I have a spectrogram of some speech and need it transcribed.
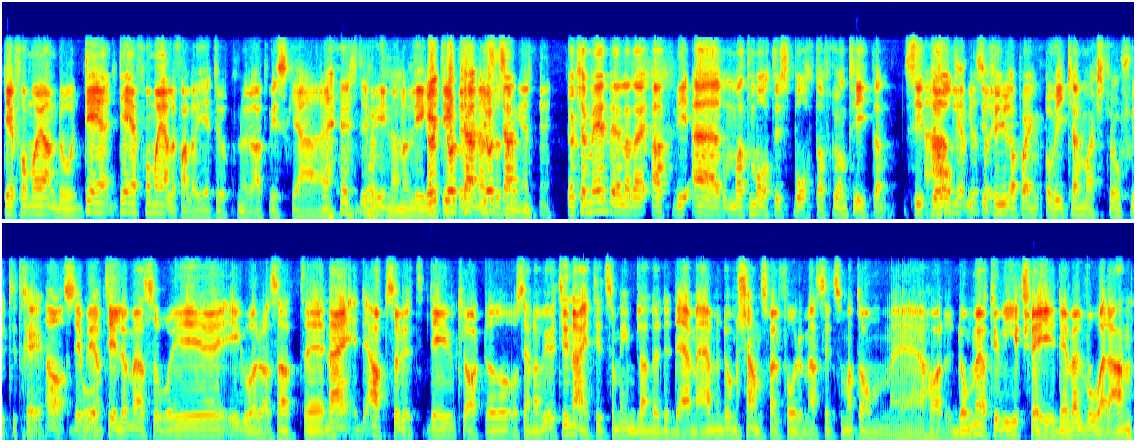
det, får man ju ändå, det, det får man i alla fall ha gett upp nu att vi ska vinna någon ligatitel jag, kan, jag, säsongen. Kan, jag kan meddela dig att vi är matematiskt borta från titeln. City ja, har 74 poäng och vi kan max få 73. Ja, det så. blev till och med så i, igår då. Så att eh, nej, absolut. Det är ju klart. Och, och sen har vi ett United som är inblandade där med. Men de känns väl formmässigt som att de eh, har... De möter vi i och för sig. Det är väl våran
